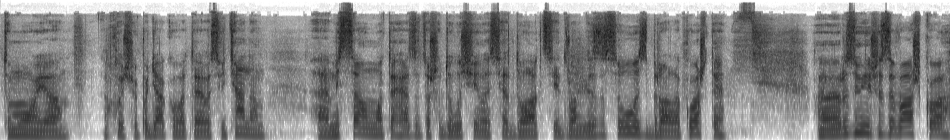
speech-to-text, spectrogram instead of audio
тому я хочу подякувати освітянам, е, місцевому ОТГ за те, що долучилися до акції Дрон для ЗСУ, збирали кошти. Е, Розумію, що це важко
